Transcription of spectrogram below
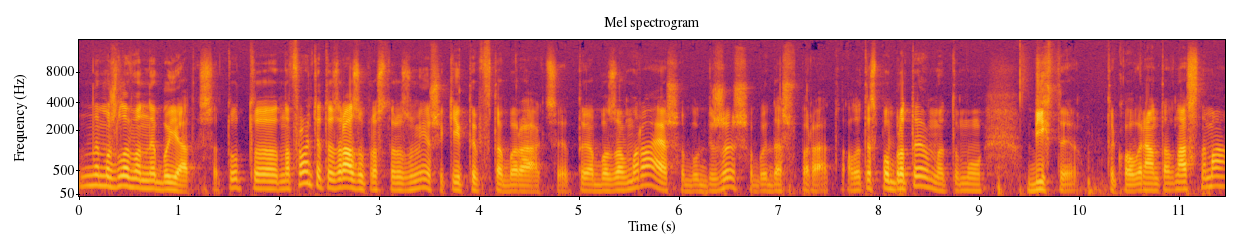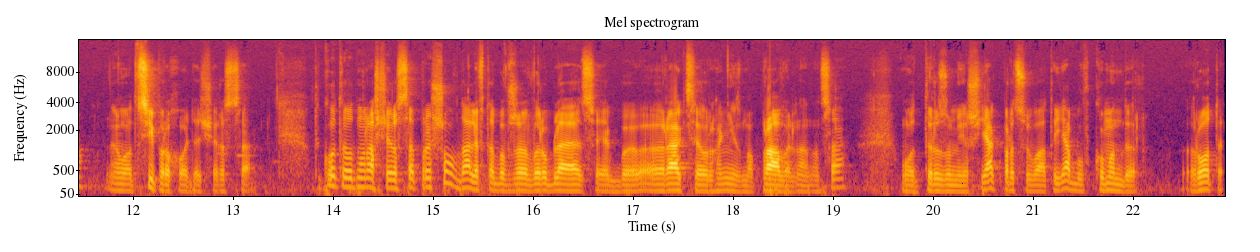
для? Неможливо не боятися. Тут е, на фронті ти зразу просто розумієш, який тип в тебе реакція. Ти або завмираєш, або біжиш, або йдеш вперед. Але ти з побратимами, тому бігти такого варіанту в нас нема. От, всі проходять через це. Так от ти один раз через це пройшов, далі в тебе вже виробляється якби, реакція організму правильна на це. От, ти розумієш, як працювати. Я був командир роти.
